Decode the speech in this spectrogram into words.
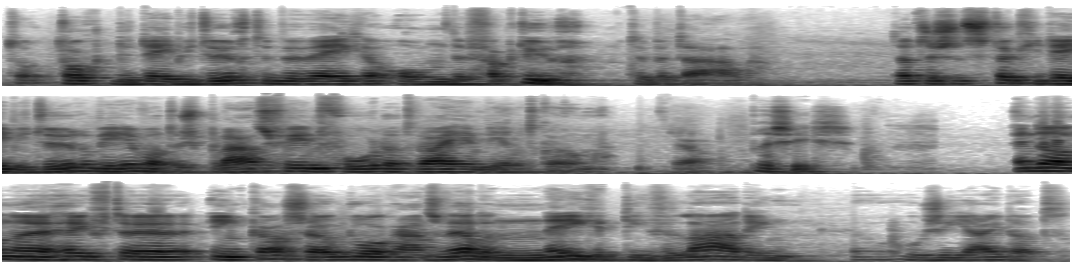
to toch de debiteur te bewegen om de factuur te betalen. Dat is het stukje debiteurenbeheer wat dus plaatsvindt voordat wij in beeld komen. Ja. Precies. En dan uh, heeft uh, incasso doorgaans wel een negatieve lading. Hoe zie jij dat?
